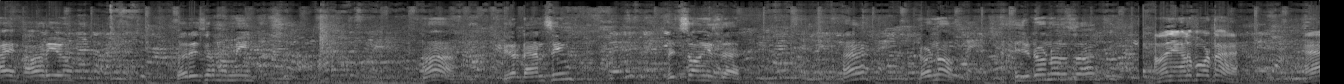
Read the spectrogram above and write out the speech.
Hi how are you mummy ah you are dancing which song is that don't know you don't know song എന്നാ ഞങ്ങൾ പോട്ടെ? ഏ?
